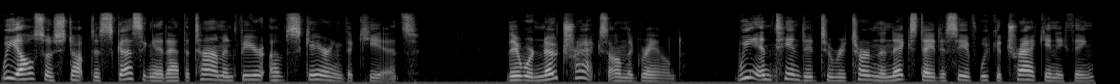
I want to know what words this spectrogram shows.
We also stopped discussing it at the time in fear of scaring the kids. There were no tracks on the ground. We intended to return the next day to see if we could track anything,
